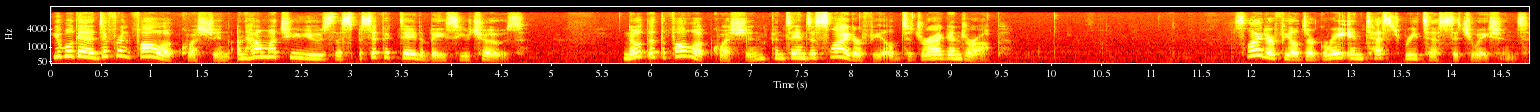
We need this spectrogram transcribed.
you will get a different follow-up question on how much you use the specific database you chose. Note that the follow-up question contains a slider field to drag and drop. Slider fields are great in test-retest situations.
